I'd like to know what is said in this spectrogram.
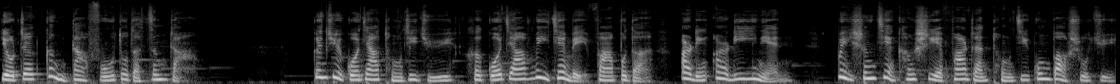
有着更大幅度的增长。根据国家统计局和国家卫健委发布的《二零二一年卫生健康事业发展统计公报》数据，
